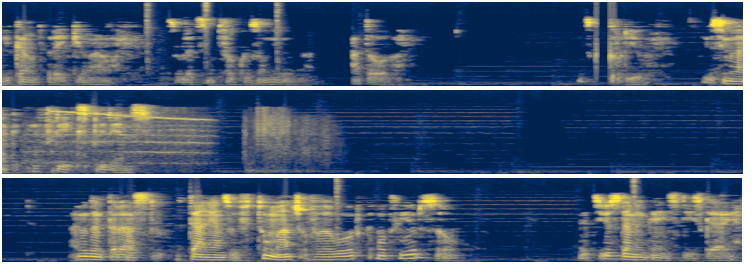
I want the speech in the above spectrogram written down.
We cannot break you now, so let's not focus on you at all. Let's go for you. You seem like a free experience. I wouldn't trust Italians with too much of a work out here, so let's use them against this guy.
